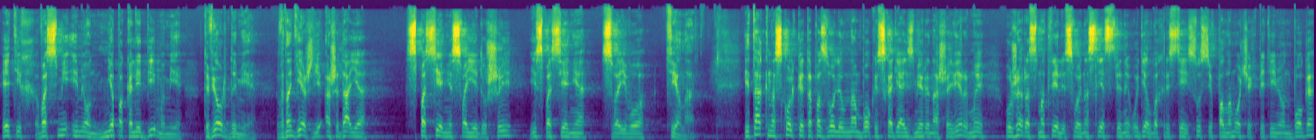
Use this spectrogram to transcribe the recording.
этих восьми имен непоколебимыми, твердыми – в надежде ожидая спасения своей души и спасения своего тела. Итак, насколько это позволил нам Бог, исходя из меры нашей веры, мы уже рассмотрели свой наследственный удел во Христе Иисусе в полномочиях пяти имен Бога,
